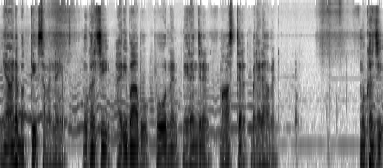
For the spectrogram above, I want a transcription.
ജ്ഞാനഭക്തി സമന്വയം മുഖർജി ഹരിബാബു പൂർണൻ നിരഞ്ജനൻ മാസ്റ്റർ ബലരാമൻ. മുഖർജി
